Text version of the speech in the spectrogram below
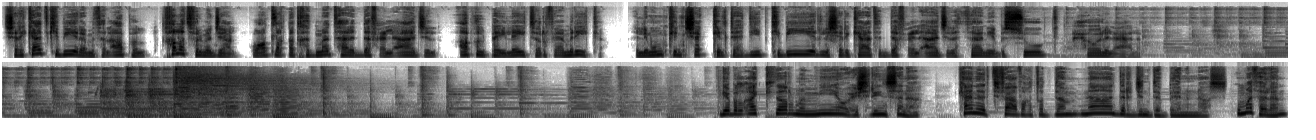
شركات كبيرة مثل أبل دخلت في المجال وأطلقت خدمتها للدفع الآجل Apple Pay Later في أمريكا اللي ممكن تشكل تهديد كبير لشركات الدفع الآجل الثانية بالسوق حول العالم. قبل أكثر من 120 سنة كان ارتفاع ضغط الدم نادر جدا بين الناس. ومثلا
